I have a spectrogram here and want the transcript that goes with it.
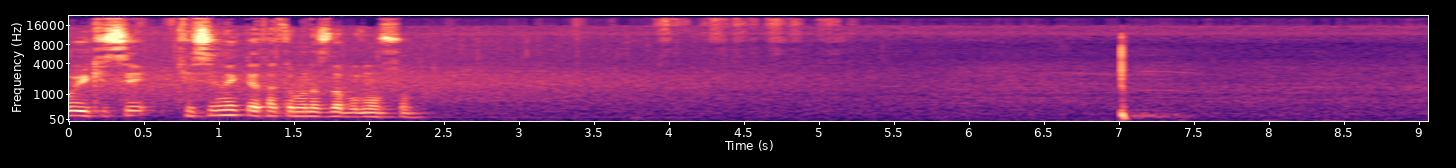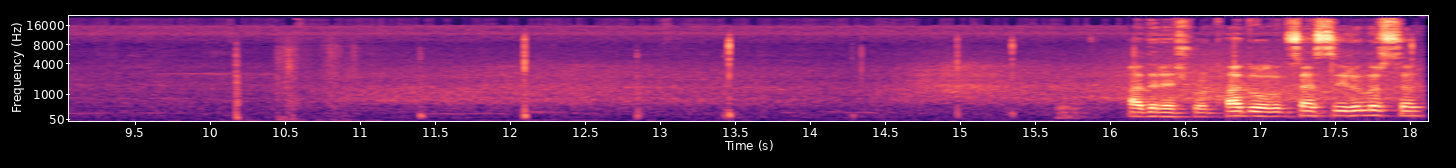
bu ikisi kesinlikle takımınızda bulunsun. Hadi Rashford. Hadi oğlum sen sıyrılırsın.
